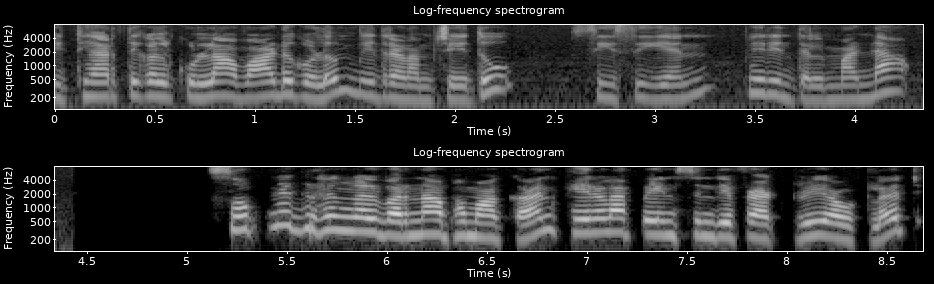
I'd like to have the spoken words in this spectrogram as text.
വിദ്യാർത്ഥികൾക്കുള്ള അവാർഡുകളും വിതരണം ചെയ്തു. C C N Perinthalmanna. സ്വപ്നഗൃഹങ്ങൾ വർണാഭമാക്കാൻ കേരള പെയിന്റ്സിന്റെ ഫാക്ടറി ഔട്ട്ലെറ്റ്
